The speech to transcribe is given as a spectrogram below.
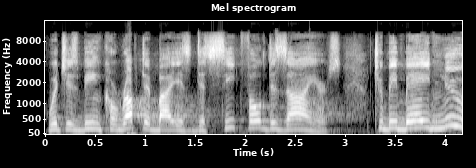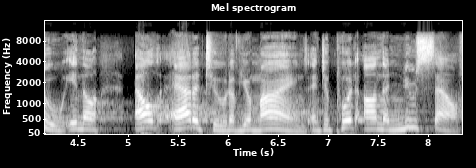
which is being corrupted by its deceitful desires, to be made new in the attitude of your minds, and to put on the new self,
